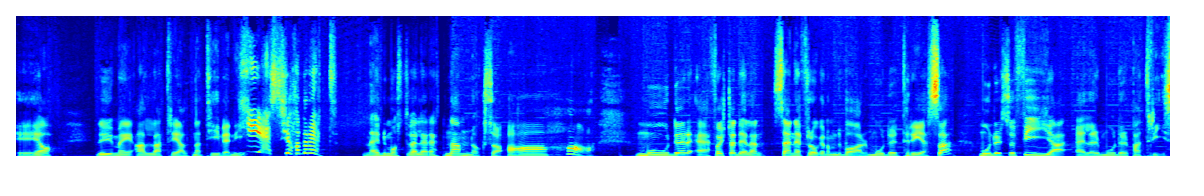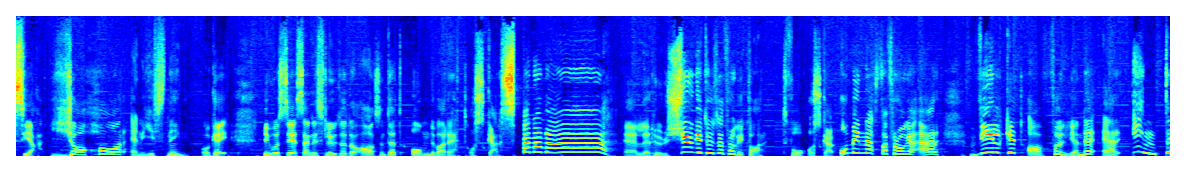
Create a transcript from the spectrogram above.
Ja, det är ju med i alla tre alternativen. Yes, jag hade rätt! Nej, du måste välja rätt namn också. Aha. Moder är första delen. Sen är frågan om det var Moder Teresa, Moder Sofia eller Moder Patricia. Jag har en gissning. Okej, okay. vi får se sen i slutet av avsnittet om det var rätt, Oscar. Spännande! Eller hur? 20 000 frågor kvar. Två, Oskar. Och min nästa fråga är, vilket av följande är inte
